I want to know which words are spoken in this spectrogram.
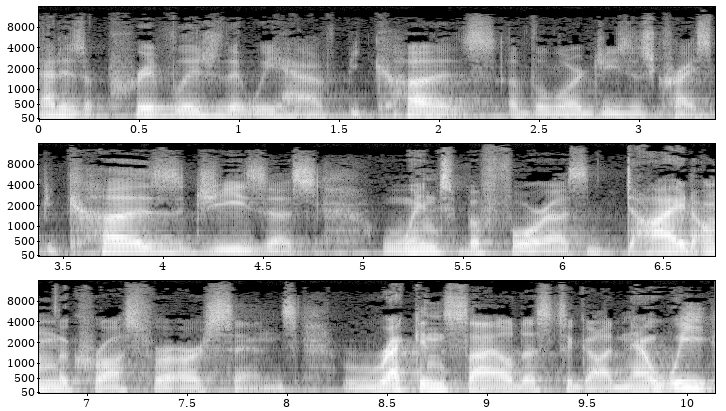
That is a privilege that we have because of the Lord Jesus Christ, because Jesus went before us, died on the cross for our sins, reconciled us to God. Now we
